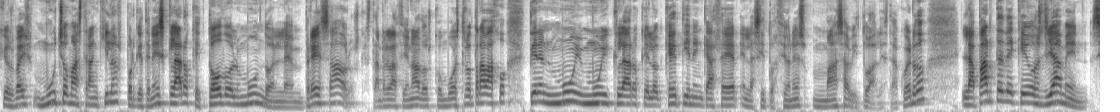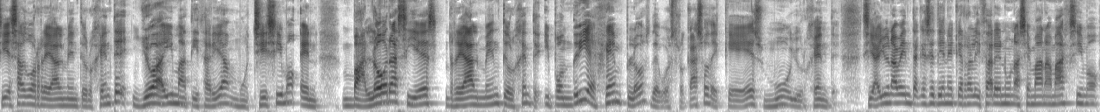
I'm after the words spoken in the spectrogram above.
que os vais mucho más tranquilos porque tenéis claro que todo el mundo en la empresa o los que están relacionados con vuestro trabajo tienen muy muy claro que lo que tienen que hacer en las situaciones más habituales, ¿de acuerdo? La parte de que os llamen si es algo realmente urgente, yo ahí matizaría muchísimo en valora si es realmente urgente y pondría ejemplos de vuestro caso de que es muy urgente. Si hay una venta que se tiene que realizar en una semana máximo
